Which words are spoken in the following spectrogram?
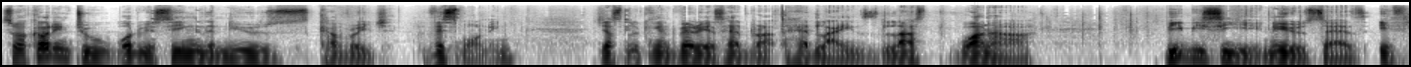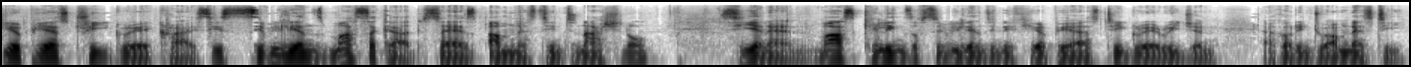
So, according to what we're seeing in the news coverage this morning, just looking at various head- headlines, last one hour, BBC News says Ethiopia's Tigray crisis, civilians massacred, says Amnesty International. CNN, mass killings of civilians in Ethiopia's Tigray region, according to Amnesty.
